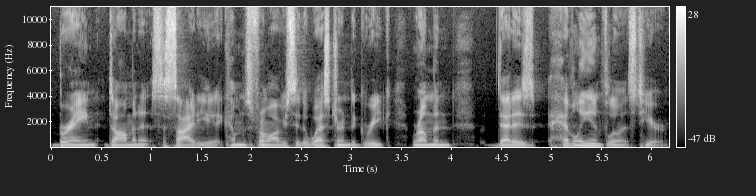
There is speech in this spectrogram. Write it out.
brain dominant society. It comes from obviously the Western, the Greek, Roman, that is heavily influenced here.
